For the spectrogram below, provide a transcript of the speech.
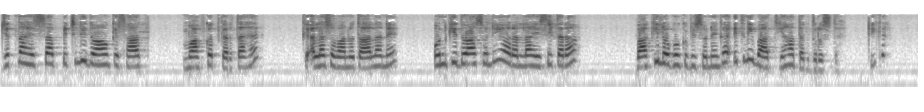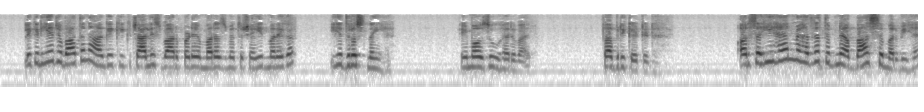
جتنا حصہ پچھلی دعاؤں کے ساتھ موافقت کرتا ہے کہ اللہ سبحانہ تعالیٰ نے ان کی دعا سنی اور اللہ اسی طرح باقی لوگوں کو بھی سنے گا، اتنی بات یہاں تک درست ہے، ٹھیک ہے؟ لیکن یہ جو بات ہے نا آگے کی چالیس بار پڑھے مرض میں تو شہید مرے گا، یہ درست نہیں ہے۔ یہ موضوع ہے روایت، فیبریکیٹڈ ہے۔ اور صحیح ہے میں حضرت ابن عباس سے مروی ہے۔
